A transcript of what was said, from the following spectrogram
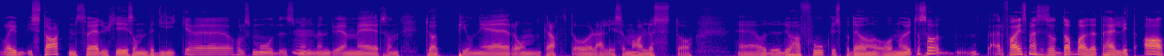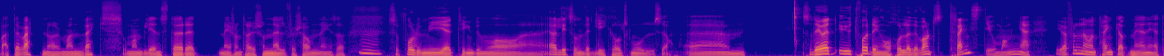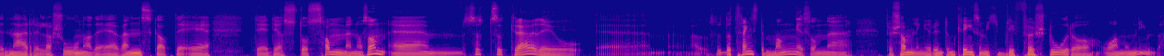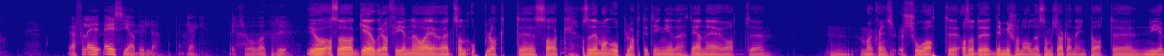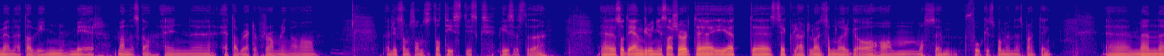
og i, i, starten så er du ikke i sånn vedlikeholdsmodus, mm. men, men, du er mer sånn Du har pioneråndkraft over deg, liksom, har lyst til å og du, du, har fokus på det å, å, nå ut. Og så erfaringsmessig så dabber jo dette her litt av etter hvert når man vokser og man blir en større, mer sånn tradisjonell forsamling. Så, mm. så får du mye ting du må eh, Ja, litt sånn vedlikeholdsmodus, ja. Um, så det er jo en utfordring å holde det varmt. Så trengs det jo mange. I hvert fall når man tenker at menighet er nære relasjoner, det er vennskap, det er det, det å stå sammen og sånn. Um, så, så, krever det jo um, altså, Da trengs det mange sånne forsamlinger rundt omkring som ikke blir for store og, og anonyme, da. I hvert fall ei side av bildet, tenker jeg. Vet ikke, Håvard, hva du Jo, altså geografien er jo et sånn opplagt uh, sak. Altså det er mange opplagte ting i det. Det ene er jo at uh, man kan se at uh, Altså det, det misjonale som Kjartan er inne på, at nye menigheter vinner mer mennesker enn etablerte forsamlinger. Og liksom sånn statistisk vises det det. Så det er en grunn i seg sjøl til i et uh, sekulært land som Norge å ha masse fokus på menneskeplanting. Uh, men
